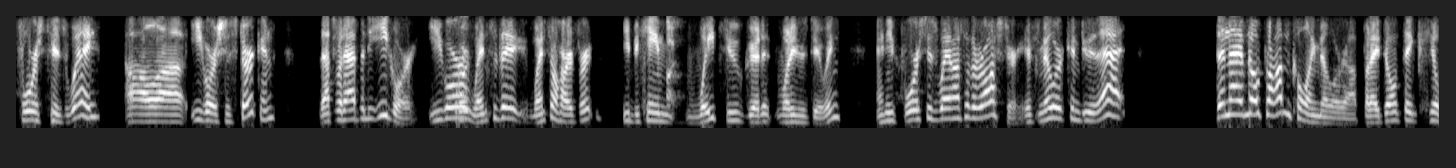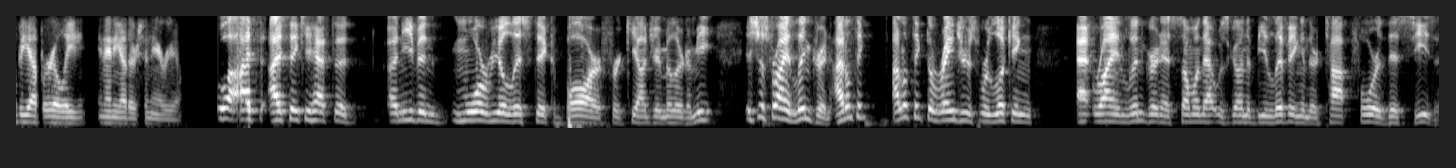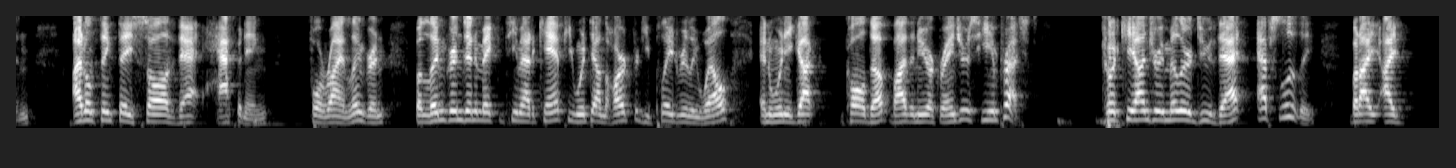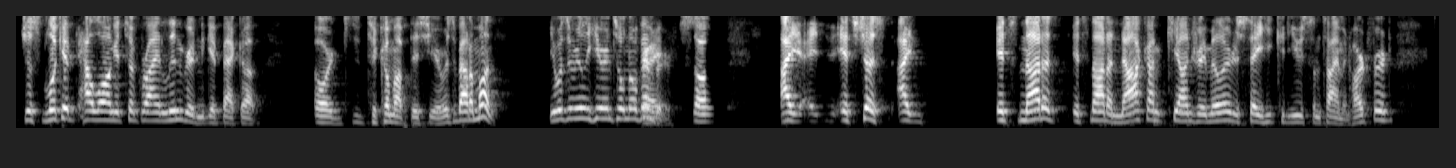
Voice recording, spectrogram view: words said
forced his way, uh, Igor Shesterkin. That's what happened to Igor. Igor went to the went to Hartford. He became way too good at what he was doing, and he forced his way onto the roster. If Miller can do that, then I have no problem calling Miller up. But I don't think he'll be up early in any other scenario. Well, I th- I think you have to an even more realistic bar for K'Andre Miller to meet is just Ryan Lindgren. I don't think I don't think the Rangers were looking at Ryan Lindgren as someone that was going to be living in their top four this season. I don't think they saw that happening for Ryan Lindgren. But Lindgren didn't make the team out of camp. He went down to Hartford. He played really well. And when he got called up by the New York Rangers, he impressed. Could K'Andre Miller do that? Absolutely. But I, I just look at how long it took Ryan Lindgren to get back up or to come up this year. It was about a month. He wasn't really here until November. Right. So I it's just I it's not a it's not a knock on K'Andre Miller to say he could use some time in Hartford.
